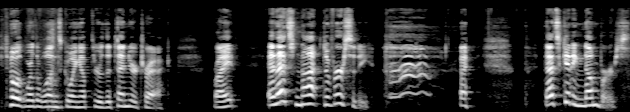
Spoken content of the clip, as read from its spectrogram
you know were the ones going up through the tenure track, right? And that's not diversity. right? That's getting numbers.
